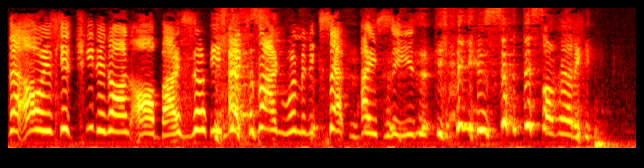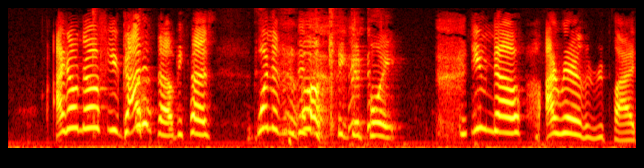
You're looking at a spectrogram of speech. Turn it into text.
that always get cheated on all by zodiac Yes. sign women except Pisces. you said this already. I don't know if you got it though because one of the Okay, good point. You know, I rarely reply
